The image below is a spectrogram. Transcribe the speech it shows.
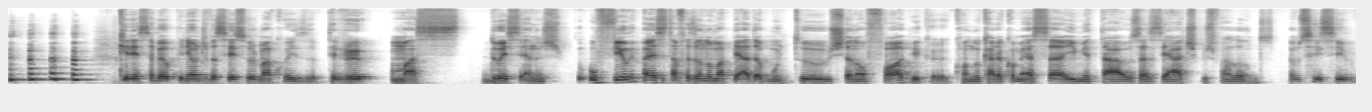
Queria saber a opinião de vocês sobre uma coisa. Teve umas duas cenas. O filme parece estar fazendo uma piada muito xenofóbica quando o cara começa a imitar os asiáticos falando. Eu não sei se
